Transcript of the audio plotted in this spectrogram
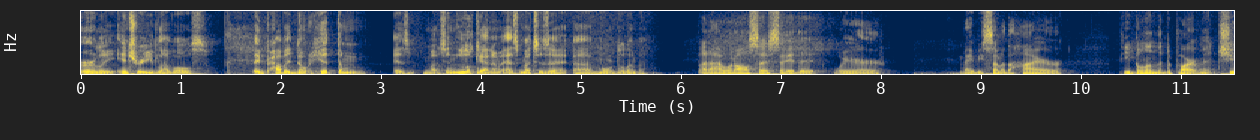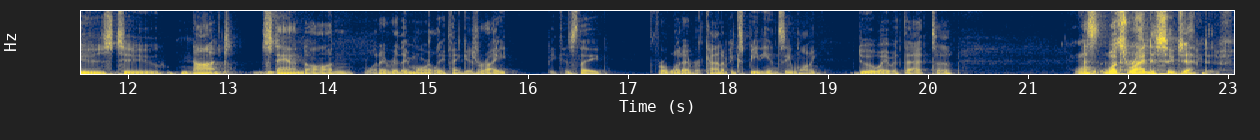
early entry levels, they probably don't hit them as much and look at them as much as a, a moral dilemma. But I would also say that where maybe some of the higher people in the department choose to not stand on whatever they morally think is right because they, for whatever kind of expediency, want to do away with that. To, Well, what's right is subjective.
